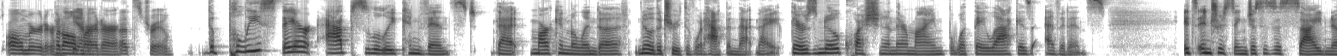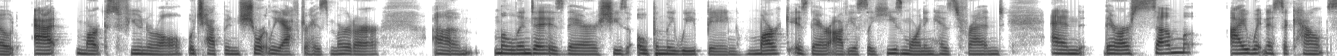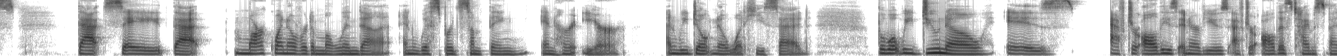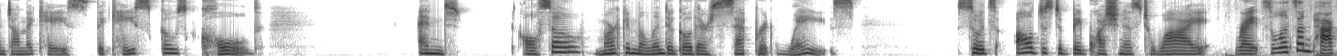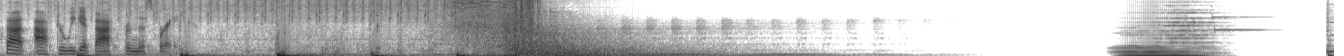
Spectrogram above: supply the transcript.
all murder. but all Yeah, murder. That's true. the police they are absolutely convinced that mark and melinda know the truth of what happened that night there's no question in their mind but what they lack is evidence It's interesting, just as a side note, at Mark's funeral, which happened shortly after his murder, um, Melinda is there. She's openly weeping. Mark is there, obviously. He's mourning his friend. And there are some eyewitness accounts that say that Mark went over to Melinda and whispered something in her ear. And we don't know what he said. But what we do know is after all these interviews, after all this time spent on the case, the case goes cold. And also, Mark and Melinda go their separate ways. So it's all just a big question as to why. Right. So let's unpack that after we get back from this break.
